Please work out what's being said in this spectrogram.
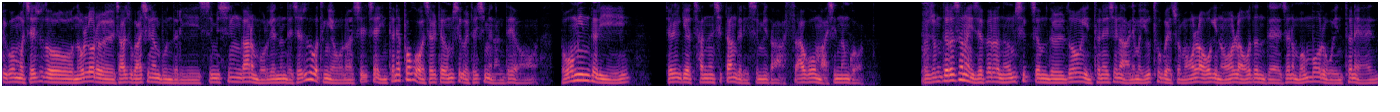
그리고 뭐 제주도 놀러를 자주 가시는 분들이 있으신가는 모르겠는데 제주도 같은 경우는 실제 인터넷 보고 절대 음식을 드시면 안 돼요. 도민들이 즐겨 찾는 식당들이 있습니다. 싸고 맛있는 곳. 요즘 들어서는 이제 그런 음식점들도 인터넷이나 아니면 유튜브에 좀 올라오긴 올라오던데 저는 못 모르고 인터넷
